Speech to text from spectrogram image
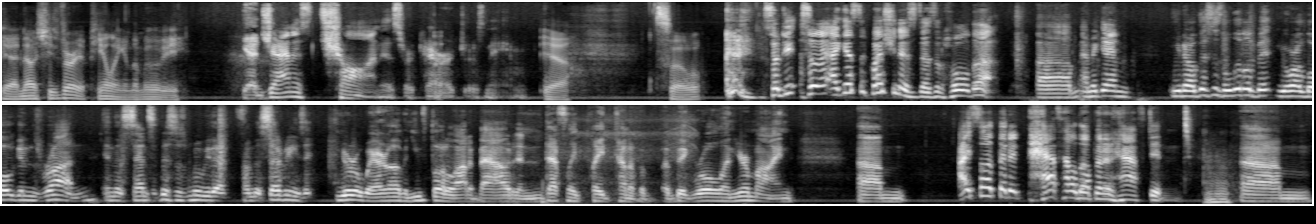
yeah. No, she's very appealing in the movie. Yeah, Janice Chan is her character's name. Yeah. So So, do you- so I guess the question is, does it hold up? Um, and again, you know, this is a little bit your Logan's Run in the sense that this is a movie that from the seventies that you're aware of and you've thought a lot about and definitely played kind of a, a big role in your mind. Um, I thought that it half held up and it half didn't. Mhm. Um,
